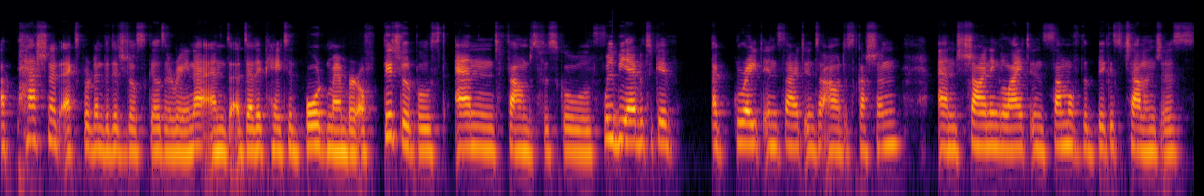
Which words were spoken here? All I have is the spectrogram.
a passionate expert in the digital skills arena and a dedicated board member of Digital Boost and Founders for Schools, will be able to give a great insight into our discussion and shining light in some of the biggest challenges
